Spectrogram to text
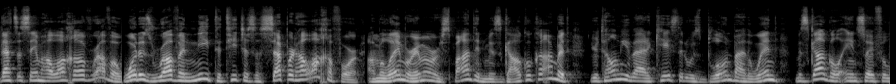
That's the same halacha of Rava. What does Rava need to teach us a separate halacha for? Amalei Marima responded, Mizgalko Kamrit, you're telling me about a case that was blown by the wind? Mizgalgal ain't soifel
